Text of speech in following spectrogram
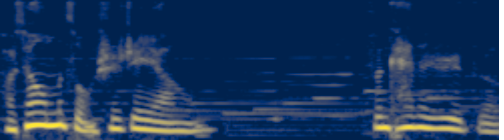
好像我们总是这样，分开的日子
